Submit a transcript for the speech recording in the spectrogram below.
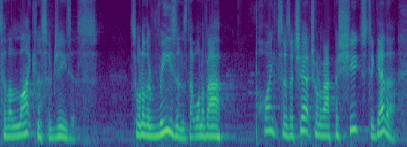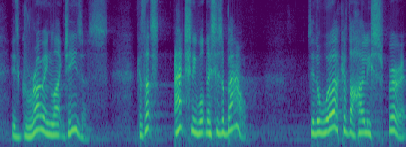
to the likeness of Jesus. It's one of the reasons that one of our points as a church, one of our pursuits together, is growing like Jesus. Because that's actually what this is about. See, the work of the Holy Spirit,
